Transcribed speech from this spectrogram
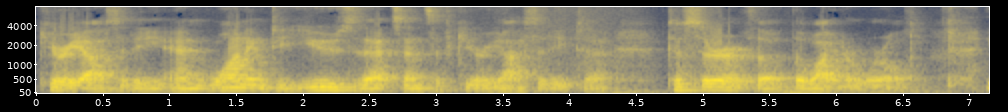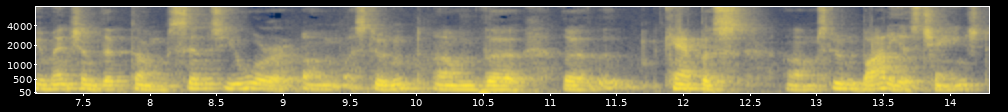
curiosity and wanting to use that sense of curiosity to, to serve the, the wider world. You mentioned that um, since you were um, a student, um, the, the campus um, student body has changed,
